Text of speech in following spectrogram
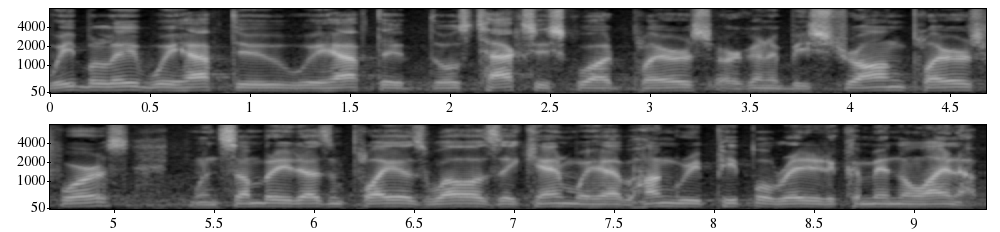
we believe we have to we have to those taxi squad players are going to be strong players for us. When somebody doesn't play as well as they can we have hungry people ready to come in the lineup.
